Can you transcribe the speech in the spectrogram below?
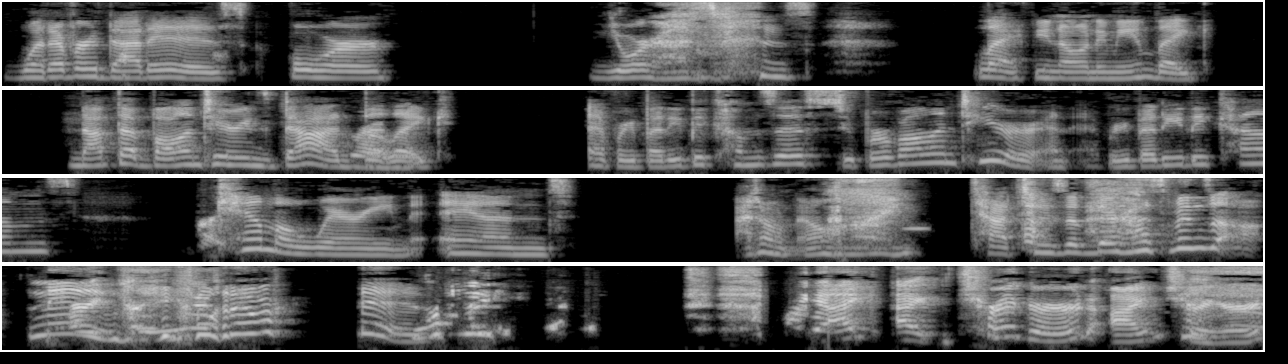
whatever that is for your husband's life, you know what I mean? Like not that volunteering's bad, right. but like everybody becomes a super volunteer and everybody becomes right. camo wearing and I don't know, like tattoos of their husband's name, like whatever it is. I, I triggered. I'm triggered.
